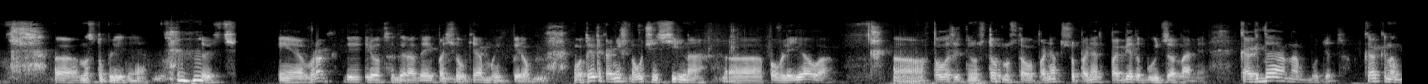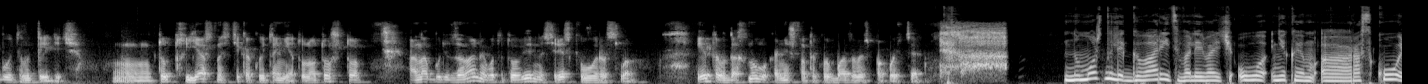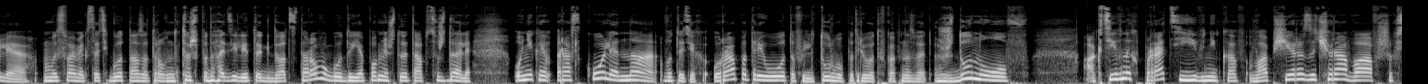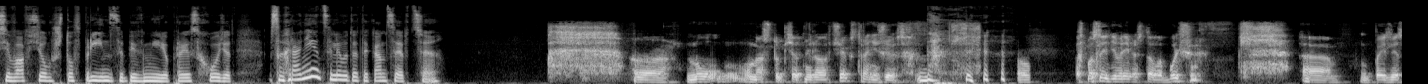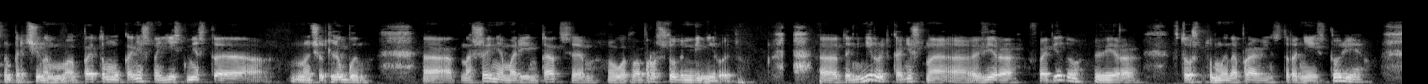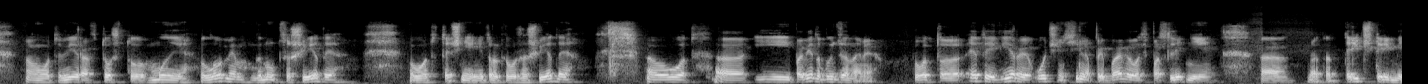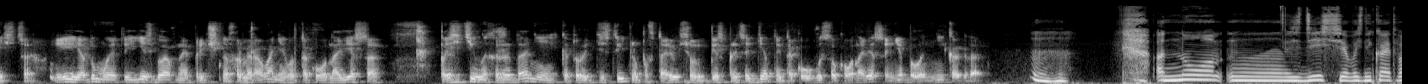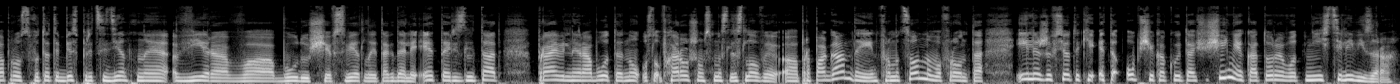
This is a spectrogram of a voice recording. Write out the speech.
наступление. Угу. То есть не враг берет города и поселки, а мы их берем. Вот это, конечно, очень сильно э, повлияло э, в положительную сторону. Стало понятно, что понятно, победа будет за нами. Когда она будет, как она будет выглядеть? Тут ясности какой-то нету. Но то, что она будет за нами, вот эта уверенность резко выросла. И это вдохнуло, конечно, такое базовое спокойствие. Но можно ли говорить, Валерий Валерьевич, о некоем э, расколе? Мы с вами, кстати, год назад ровно тоже подводили итоги 22 года, я помню, что это обсуждали. О некоем расколе на вот этих ура-патриотов или турбо-патриотов, как называют, ждунов, активных противников, вообще разочаровавшихся во всем, что в принципе в мире происходит. Сохраняется ли вот эта концепция? Э, ну, у нас 150 миллионов человек в стране живет. Да. В последнее время стало больше. Э, по известным причинам. Поэтому, конечно, есть место значит, любым э, отношениям, ориентациям. Вот. Вопрос, что доминирует. Э, доминирует, конечно, вера в победу, вера в то, что мы на правильной стороне истории, вот, вера в то, что мы ломим, гнутся шведы, вот, точнее, не только уже шведы, вот, и победа будет за нами. Вот э, этой веры очень сильно прибавилось в последние 3-4 э, месяца. И я думаю, это и есть главная причина формирования вот такого навеса позитивных ожиданий, который действительно, повторюсь, он беспрецедентный, такого высокого навеса не было никогда. Угу. Но здесь возникает вопрос, вот эта беспрецедентная вера в будущее, в светлое и так далее, это результат правильной работы, ну, в хорошем смысле слова, а, пропаганды и информационного фронта, или же все-таки это общее какое-то ощущение, которое вот не из телевизора?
